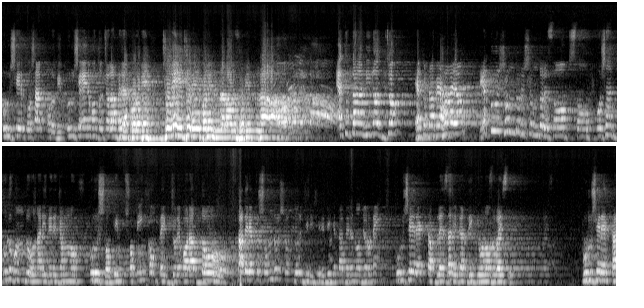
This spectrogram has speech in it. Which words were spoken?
পুরুষের পোশাক পরবে, পুরুষের মতো চলাফেরা করবে, জোরে জোরে বলেন না। এতটা নিলজ্জ এতটা বেহায়া, এত সুন্দর সুন্দর, সব সব পোশাকগুলো বন্ধু, নারীদের জন্য পুরুষ শপিং শপিং কমপ্লেক্স জুড়ে বরাদ্দ। তাদের এত সুন্দর সুন্দর জিনিসের দিকে তাদের নজর নেই। পুরুষের একটা ব্লেজার এটার দিকেও নজর আইছে পুরুষের একটা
